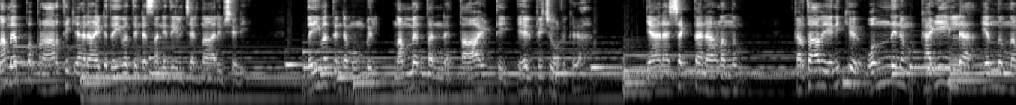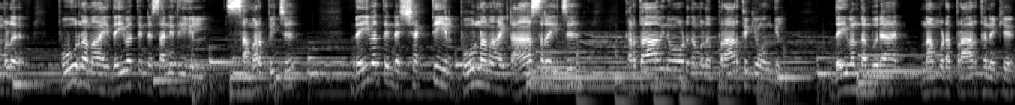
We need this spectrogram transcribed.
നാം എപ്പോൾ പ്രാർത്ഥിക്കാനായിട്ട് ദൈവത്തിന്റെ സന്നിധിയിൽ ചെന്നാലും ശരി? ദൈവത്തിന്റെ മുമ്പിൽ നമ്മെ തന്നെ താഴ്ത്തി ഏൽപ്പിച്ചു കൊടുക്കുക. ഞാൻ അശക്തനാണെന്നും കർത്താവ് എനിക്ക് ഒന്നിനും കഴിയില്ല എന്നും നമ്മൾ പൂർണമായി ദൈവത്തിന്റെ സന്നിധിയിൽ സമർപ്പിച്ച് ദൈവത്തിന്റെ ശക്തിയിൽ പൂർണമായിട്ട് ആശ്രയിച്ച് കർത്താവിനോട് നമ്മൾ പ്രാർത്ഥിക്കുമെങ്കിൽ ദൈവം തമ്പുരാൻ നമ്മുടെ പ്രാർത്ഥനയ്ക്ക്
